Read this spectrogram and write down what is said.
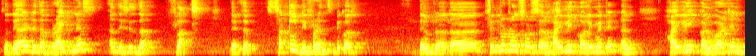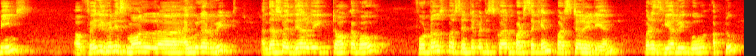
So there it is the brightness and this is the flux. There is a subtle difference because the, the synchrotron sources are highly collimated and highly convergent beams of very very small uh, angular width and that's why there we talk about photons per centimeter square per second per steradian whereas here we go up to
